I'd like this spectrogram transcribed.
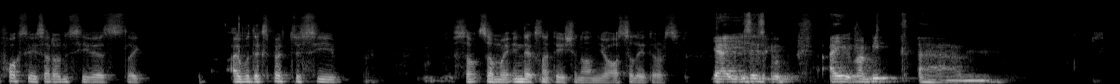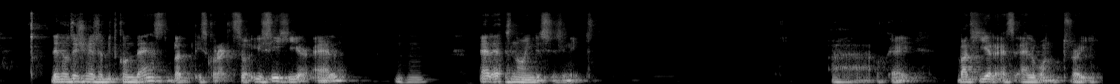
Foxes I don't see as like, I would expect to see some somewhere index notation on your oscillators. Yeah, it's, it's good. I'm a bit. Um, the notation is a bit condensed, but it's correct. So you see here L. hmm L has no indices in it. Uh, okay, but here as L13.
